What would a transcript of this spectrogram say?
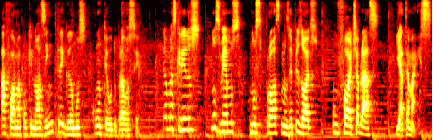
a forma com que nós entregamos conteúdo para você. Então, meus queridos, nos vemos nos próximos episódios. Um forte abraço e até mais.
